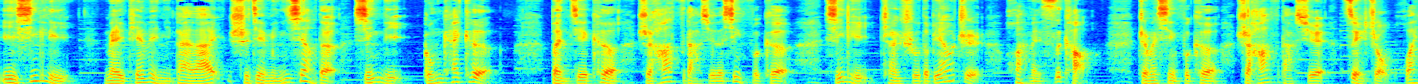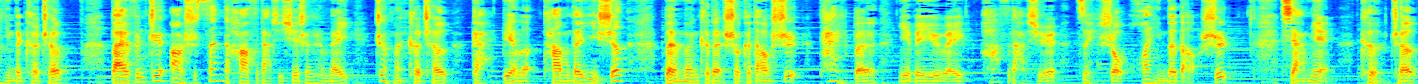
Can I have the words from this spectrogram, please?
易心理每天为你带来世界名校的心理公开课。本节课是哈佛大学的幸福课，心理成熟的标志，换位思考。这门幸福课是哈佛大学最受欢迎的课程，百分之二十三的哈佛大学学生认为这门课程改变了他们的一生。本门课的授课导师泰本也被誉为哈佛大学最受欢迎的导师。下面课程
